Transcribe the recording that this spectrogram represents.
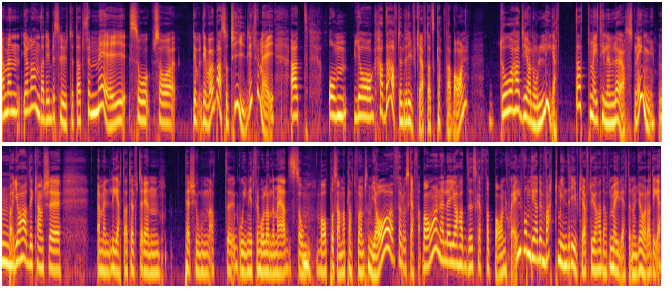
Ja, men jag landade i beslutet att för mig så, så det, det, var bara så tydligt för mig att om jag hade haft en drivkraft att skaffa barn, då hade jag nog letat mig till en lösning. Mm. Jag hade kanske ja, men, letat efter en person att uh, gå in i ett förhållande med, som mm. var på samma plattform som jag, för att skaffa barn. Eller jag hade skaffat barn själv, om det hade varit min drivkraft och jag hade haft möjligheten att göra det.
